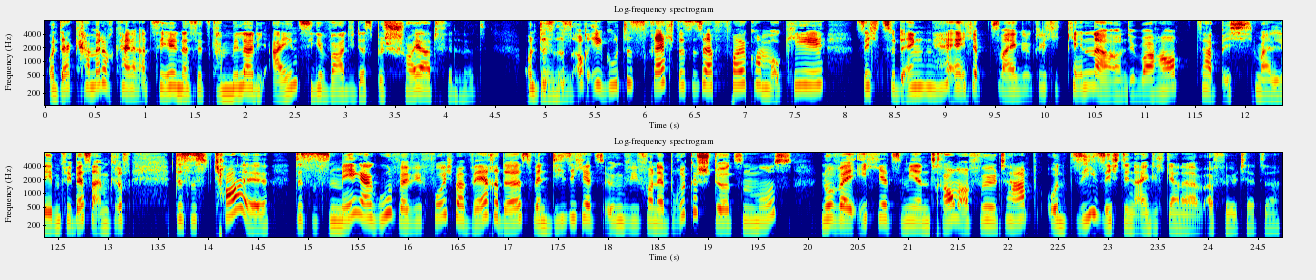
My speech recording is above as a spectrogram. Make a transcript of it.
Und da kann mir doch keiner erzählen, dass jetzt Camilla die Einzige war, die das bescheuert findet. Und das mhm. ist auch ihr gutes Recht. Das ist ja vollkommen okay, sich zu denken, hey, ich habe zwei glückliche Kinder und überhaupt habe ich mein Leben viel besser im Griff. Das ist toll. Das ist mega gut, weil wie furchtbar wäre das, wenn die sich jetzt irgendwie von der Brücke stürzen muss, nur weil ich jetzt mir einen Traum erfüllt habe und sie sich den eigentlich gerne erfüllt hätte.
